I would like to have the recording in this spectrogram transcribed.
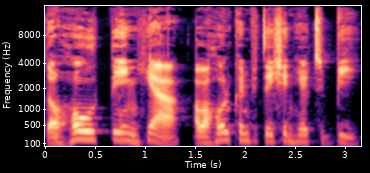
the whole thing here, our whole computation here to B,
